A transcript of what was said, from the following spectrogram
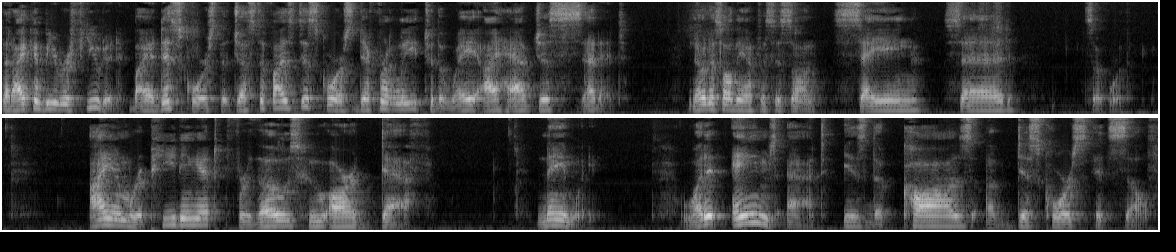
that I can be refuted by a discourse that justifies discourse differently to the way I have just said it. Notice all the emphasis on saying, said, so forth. I am repeating it for those who are deaf. Namely, what it aims at is the cause of discourse itself.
